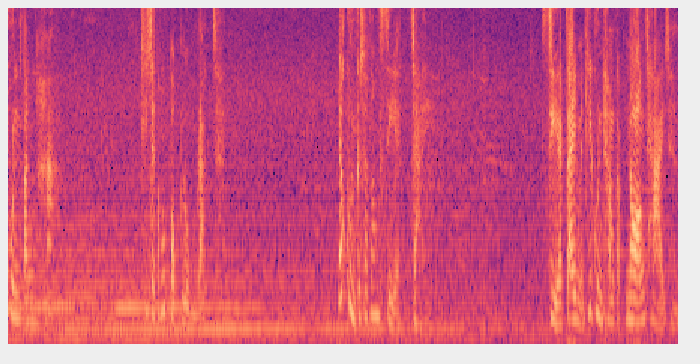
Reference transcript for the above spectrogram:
คุณตังหากที่จะต้องตกหลุมรักฉัน แล้วคุณก็จะต้องเสียใจ เสียใจเหมือนที่คุณทำกับน้องชายฉัน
